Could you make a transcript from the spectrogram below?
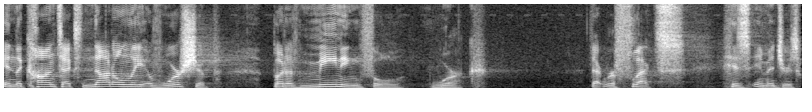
in the context not only of worship, but of meaningful work that reflects his images,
